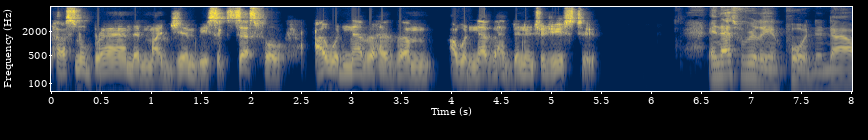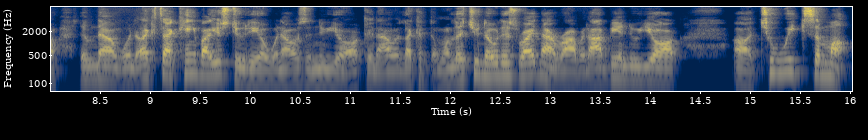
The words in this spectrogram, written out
personal brand and my gym be successful, I would never have um, I would never have been introduced to and that's really important. And now, now when like I said, I came by your studio when I was in New York, and I would like I want to let you know this right now, Robert. I'll be in New York uh, two weeks a month,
